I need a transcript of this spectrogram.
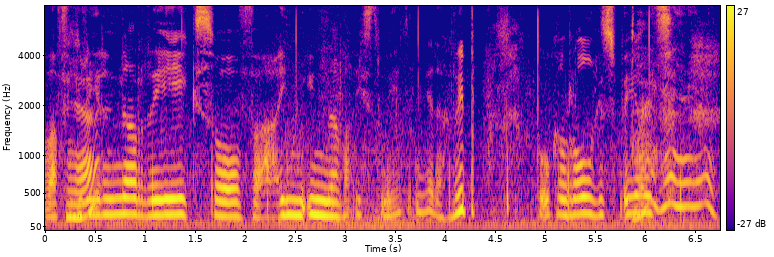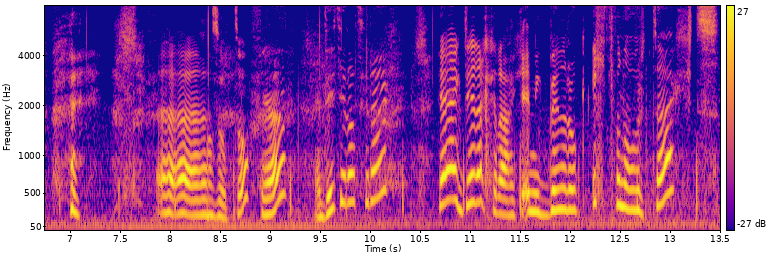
wat figureren in een reeks. Of in, in wat is het, hoe heet het weer? Rip. Ook een rol gespeeld. Ja, ja, ja. Eh, zo tof, ja? En deed je dat graag? Ja, ik deed dat graag. En ik ben er ook echt van overtuigd.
